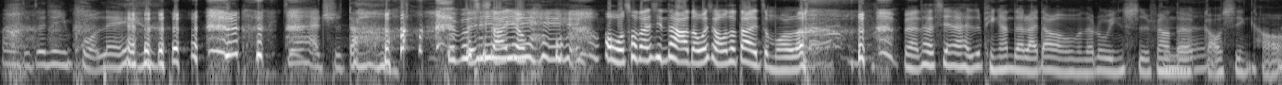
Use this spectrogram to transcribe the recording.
花莲子最近颇累，今天还迟到，对不起。傻眼 哦，我超担心他的，我想问他到底怎么了？没有，他现在还是平安的来到了我们的录音室，非常的高兴。好，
